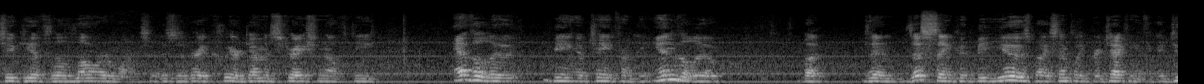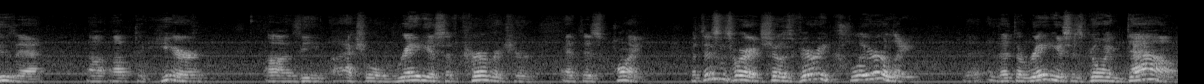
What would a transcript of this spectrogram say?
to give the lower one. So this is a very clear demonstration of the evolute being obtained from the involute, but then this thing could be used by simply projecting, if you could do that, uh, up to here, uh, the actual radius of curvature at this point. But this is where it shows very clearly that, that the radius is going down.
